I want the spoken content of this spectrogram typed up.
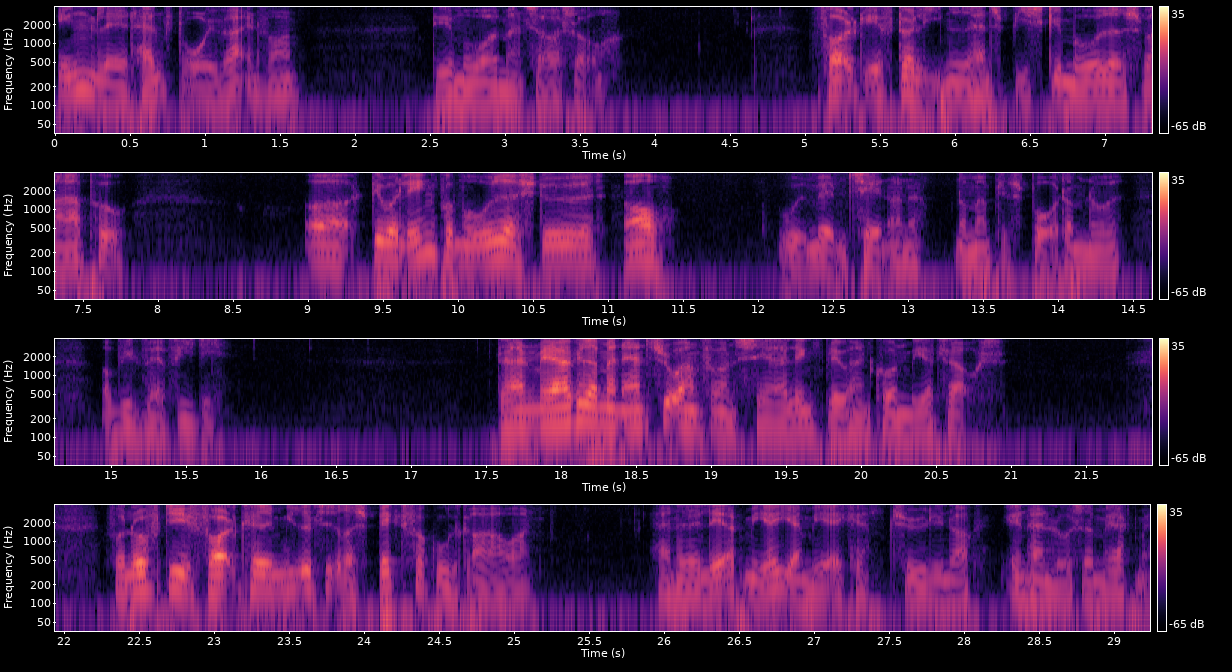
ingen lagde et halmstrå i vejen for ham. Det morede man så også over. Folk efterlignede hans biske måde at svare på, og det var længe på mode at støde et, og ud mellem tænderne, når man blev spurgt om noget, og ville være vittig. Da han mærkede, at man anså ham for en særling, blev han kun mere tavs. Fornuftige folk havde imidlertid respekt for guldgraveren. Han havde lært mere i Amerika, tydeligt nok, end han lod sig mærke med.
